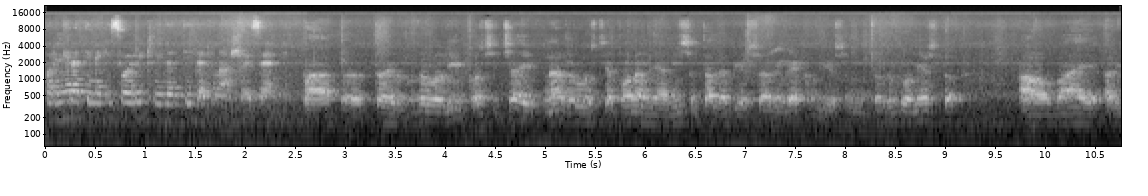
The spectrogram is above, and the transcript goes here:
formirati neki svoj lični identitet u našoj zemlji? Pa, e, to je vrlo lijep osjećaj. Nažalost, ja ponavljam, ja nisam tada bio sa ovim vekom, bio sam to drugo mjesto, a ovaj, ali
